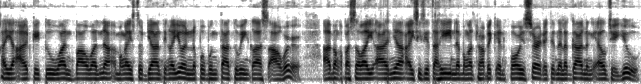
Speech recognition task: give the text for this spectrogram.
Kaya ayon kay Tuwan, bawal na ang mga estudyante ngayon na pumunta tuwing class hour. Ang mga pasawayaan niya ay sisitahin ng mga traffic enforcer na tinalaga ng LGU.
